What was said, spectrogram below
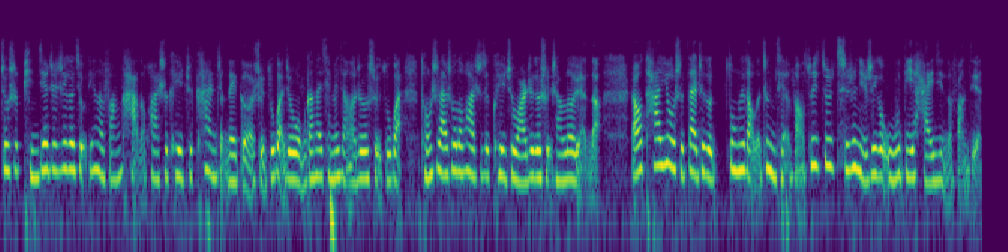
就是凭借着这个酒店的房卡的话，是可以去看着那个水族馆，就是我们刚才前面讲到这个水族馆。同时来说的话，是就可以去玩这个水上乐园的。然后它又是在这个棕榈岛的正前方，所以就其实你是一个无敌海景的房间。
